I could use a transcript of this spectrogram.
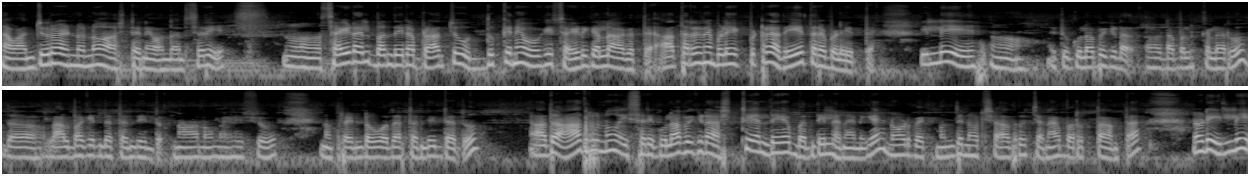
ನಾವು ಅಂಜೂರ ಹಣ್ಣು ಅಷ್ಟೇ ಒಂದೊಂದು ಸರಿ ಸೈಡಲ್ಲಿ ಬಂದಿರೋ ಬ್ರಾಂಚು ಉದ್ದಕ್ಕೇ ಹೋಗಿ ಸೈಡ್ಗೆಲ್ಲ ಆಗುತ್ತೆ. ಆ ಥರನೇ ಬೆಳೆಯಕ್ಕೆ ಬಿಟ್ಟರೆ ಅದೇ ಥರ ಬೆಳೆಯುತ್ತೆ. ಇಲ್ಲಿ ಇದು ಗುಲಾಬಿ ಗಿಡ ಡಬಲ್ ಕಲರು, ದ, ಲಾಲ್ಬಾಗಿಂದ ತಂದಿದ್ದು. ನಾನು, ಮಹೇಶು, ನಮ್ಮ ಫ್ರೆಂಡು ಹೋದ ತಂದಿದ್ದದು ಅದು. ಆದ್ರೂ ಈ ಸರಿ ಗುಲಾಬಿ ಗಿಡ ಅಷ್ಟು ಅಲ್ಲದೆ ಬಂದಿಲ್ಲ ನನಗೆ. ನೋಡ್ಬೇಕು, ಮುಂದಿನ ವರ್ಷ ಆದರೂ ಚೆನ್ನಾಗಿ ಬರುತ್ತಾ ಅಂತ. ನೋಡಿ, ಇಲ್ಲಿ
